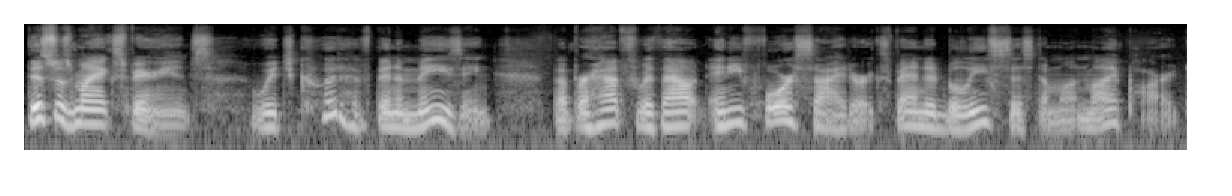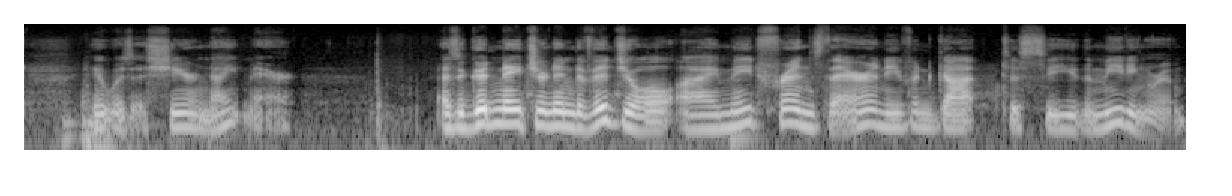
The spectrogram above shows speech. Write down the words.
This was my experience which could have been amazing, but perhaps without any foresight or expanded belief system on my part, it was a sheer nightmare. As a good natured individual, I made friends there and even got to see the meeting room.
